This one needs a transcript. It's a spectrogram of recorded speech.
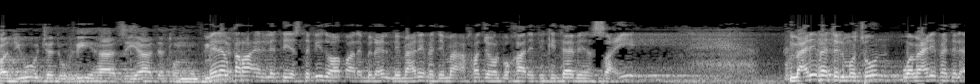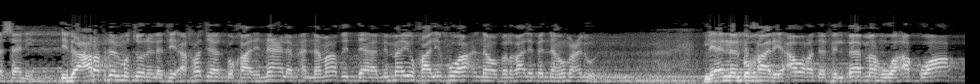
قد يوجد فيها زيادة مفيدة. من القرائن التي يستفيدها طالب العلم بمعرفة ما أخرجه البخاري في كتابه الصحيح معرفة المتون ومعرفة الأسانيد. إذا عرفنا المتون التي أخرجها البخاري نعلم أن ما ضدها مما يخالفها أنه في الغالب أنه معلول. لأن البخاري أورد في الباب ما هو أقوى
